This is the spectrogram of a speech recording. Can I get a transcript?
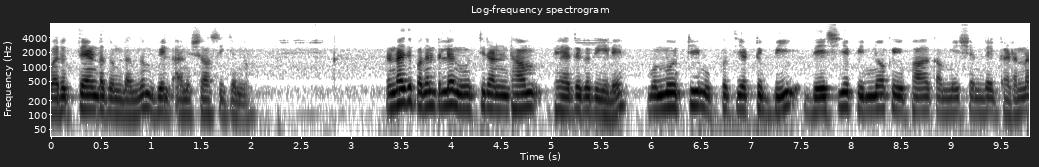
വരുത്തേണ്ടതുണ്ടെന്നും ബിൽ അനുശാസിക്കുന്നു. രണ്ടായിരത്തി പതിനെട്ടിലെ നൂറ്റി രണ്ടാം ഭേദഗതിയിലെ മുന്നൂറ്റി മുപ്പത്തിയെട്ട് ബി ദേശീയ പിന്നോക്ക വിഭാഗ കമ്മീഷന്റെ ഘടന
